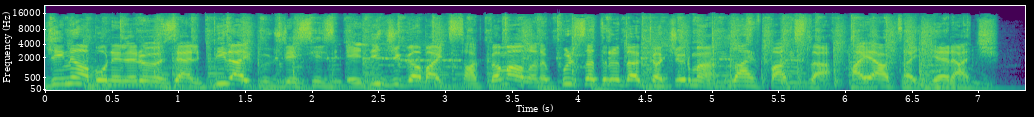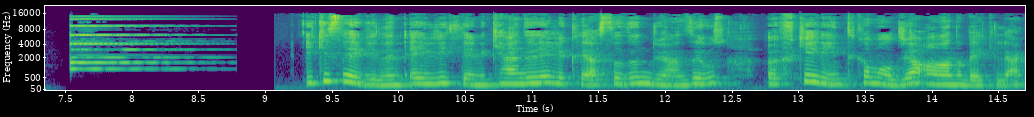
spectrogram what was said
Yeni abonelere özel bir ay ücretsiz 50 GB saklama alanı fırsatını da kaçırma. Lifebox'la hayata yer aç. İki sevgilinin evliliklerini kendileriyle kıyasladığını duyan Zeus öfkeyle intikam alacağı anı bekler.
